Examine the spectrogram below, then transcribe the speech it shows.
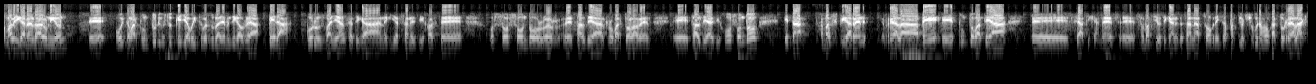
amabigarren Real Union, eh, oita mar puntu, nik uste gehiago behitzu bertula, jamendik aurrea, bera, goruz baina, zetik negiatzen ez dihoazte oso oso ondo eh, taldea Roberto Alaben eh, taldea ez dijo oso ondo, eta amazizpigarren Reala B eh, punto batea eh, zeatikan, ez? Eh, salvaziotikan, eta zan, atzo beneizan partido txukuna jokatu Realak,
